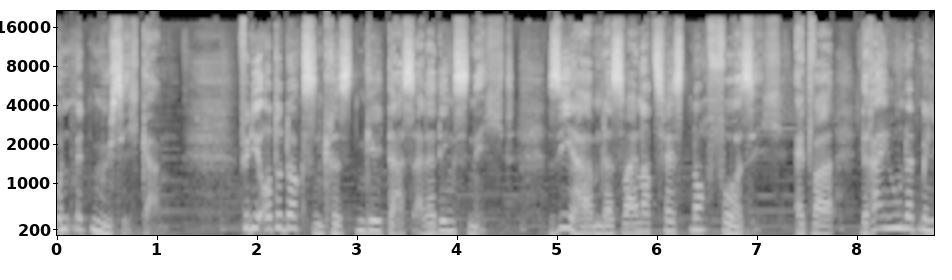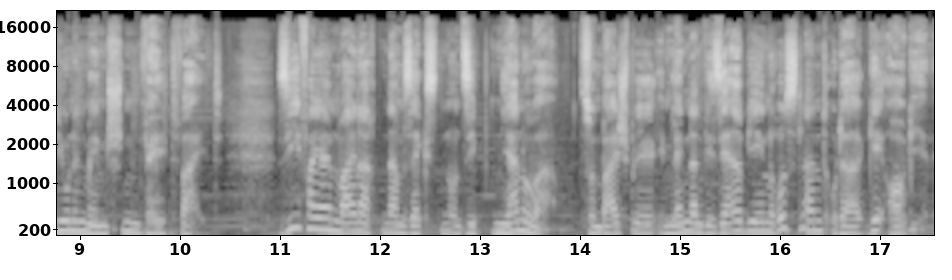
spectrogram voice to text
und mit Müßiggang. Für die orthodoxen Christen gilt das allerdings nicht. Sie haben das Weihnachtsfest noch vor sich, etwa 300 Millionen Menschen weltweit. Sie feiern Weihnachten am 6. und 7. Januar, zum Beispiel in Ländern wie Serbien, Russland oder Georgien.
